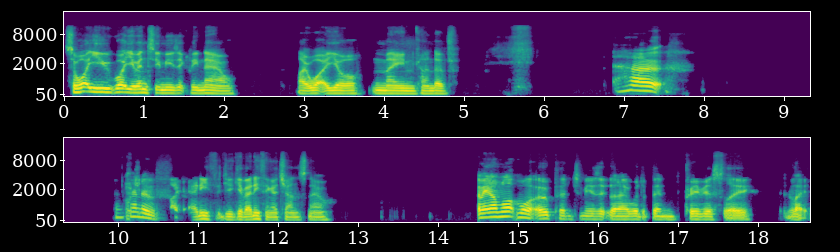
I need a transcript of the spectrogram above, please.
So what are you what are you into musically now? Like what are your main kind of uh I'm kind of like anything do you give anything a chance now? I mean I'm a lot more open to music than I would have been previously, like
